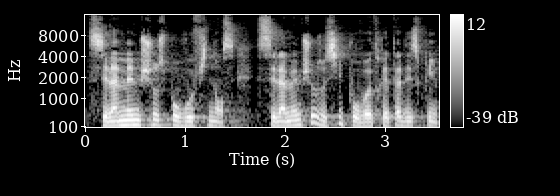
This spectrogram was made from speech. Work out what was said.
C'est la même chose pour vos finances. C'est la même chose aussi pour votre état d'esprit.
